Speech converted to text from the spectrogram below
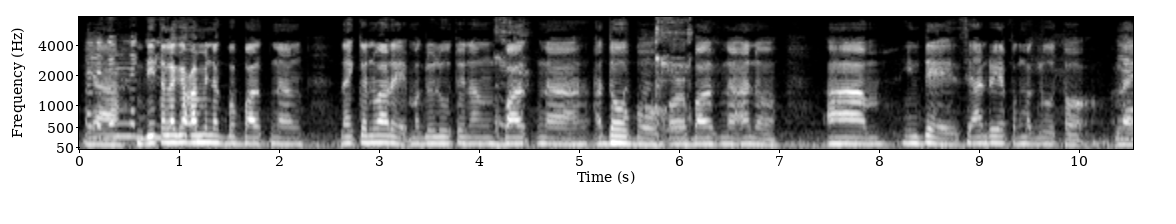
Yeah, Talagang hindi nagluluto- talaga kami nagbabulk ng like kunwari magluluto ng bulk na adobo or bulk na ano um hindi si Andrea pag magluto like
